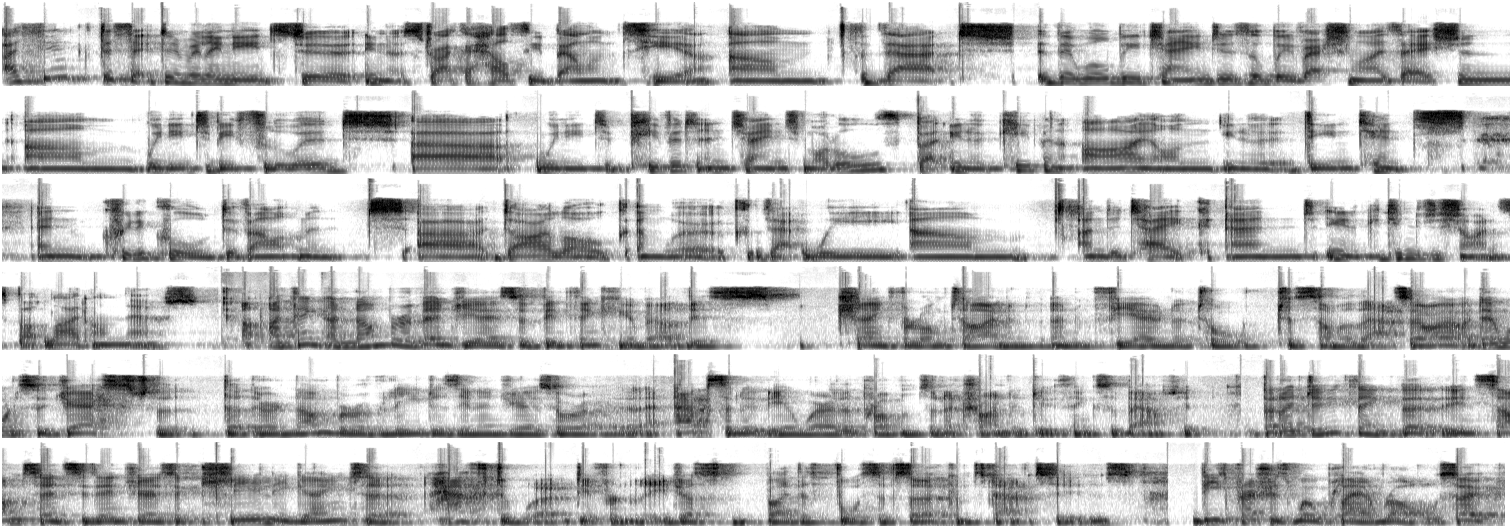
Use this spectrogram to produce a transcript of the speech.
I think the sector really needs to, you know, strike a healthy balance here. Um, that there will be changes, there'll be rationalisation. Um, we need to be fluid. Uh, we need to pivot and change models, but you know, keep an eye on you know the intense and critical development uh, dialogue and work that we um, undertake, and you know, continue to shine a spotlight on that. I think a number of NGOs have been thinking about this change for a long time, and, and Fiona talked to some of that. So I, I don't want to suggest that, that there are a number of leaders in NGOs who are absolutely aware of the problems and are trying to do things about it. But I do think that in some senses, NGOs are clearly going to have to work differently just by the force of circumstances. These pressures will play a role. So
